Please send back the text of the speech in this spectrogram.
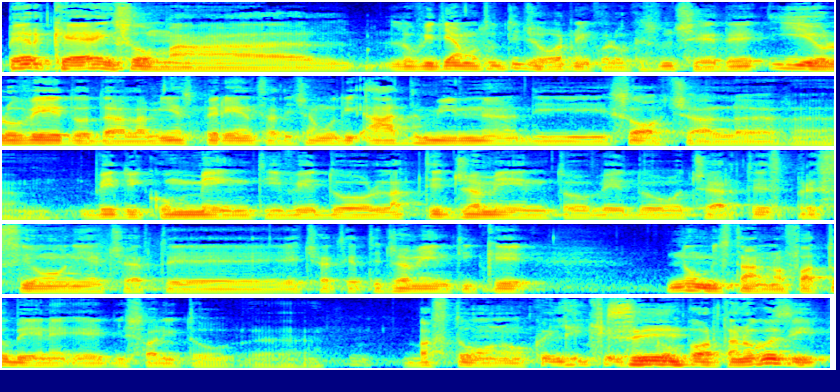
Perché insomma lo vediamo tutti i giorni quello che succede. Io lo vedo dalla mia esperienza diciamo di admin di social eh, vedo i commenti vedo l'atteggiamento vedo certe espressioni e, certe, e, certi atteggiamenti che non mi stanno affatto bene e di solito eh, bastono quelli che sì. si comportano così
